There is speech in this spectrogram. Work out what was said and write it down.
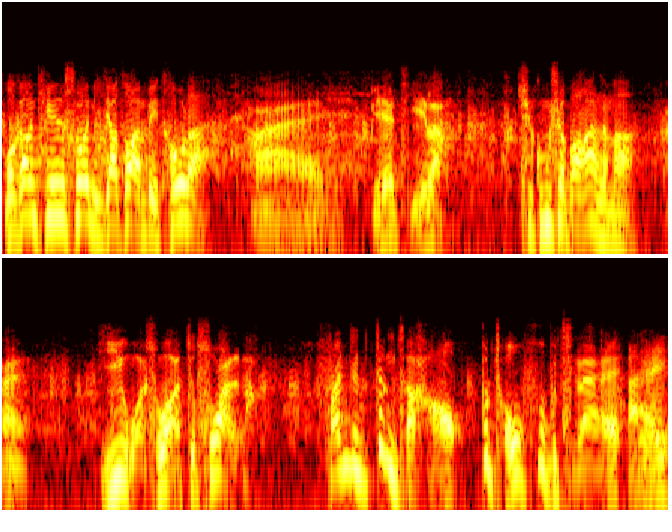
我刚听说你家作案被偷了。哎，别提了。去公社报案了吗？哎。依我说就算了，反正政策好，不愁富不起来。哎，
